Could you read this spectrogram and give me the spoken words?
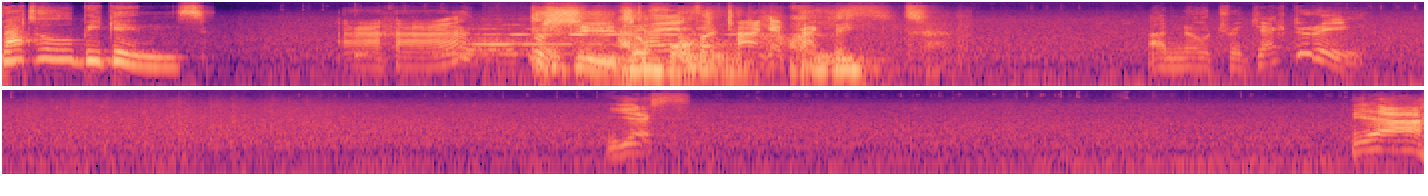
Battle begins. Uh-huh. The seeds of Time for target are practice. linked. A new trajectory. Yes. Yeah.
